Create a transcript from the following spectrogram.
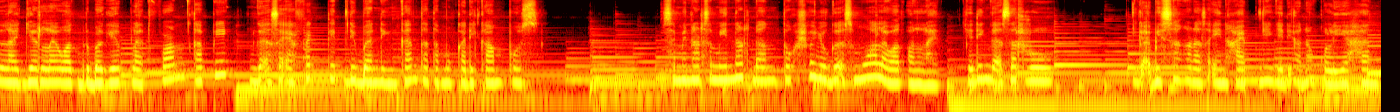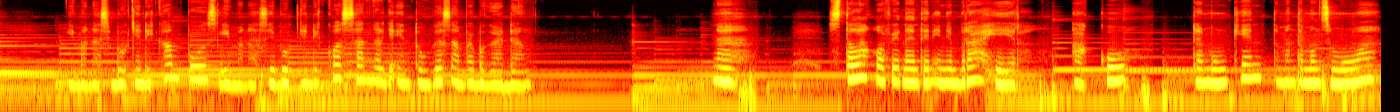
belajar lewat berbagai platform tapi nggak seefektif dibandingkan tatap muka di kampus. Seminar-seminar dan talk show juga semua lewat online jadi nggak seru gak bisa ngerasain hype-nya jadi anak kuliahan gimana sibuknya di kampus, gimana sibuknya di kosan ngerjain tugas sampai begadang. Nah, setelah COVID-19 ini berakhir, aku dan mungkin teman-teman semua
